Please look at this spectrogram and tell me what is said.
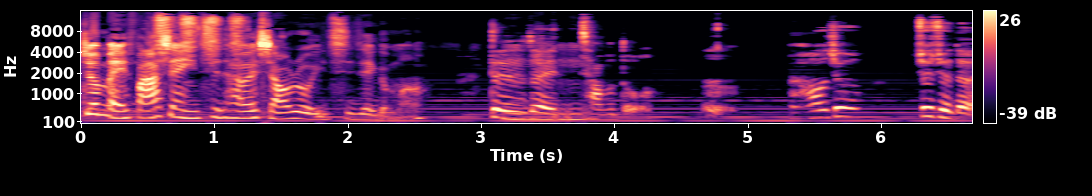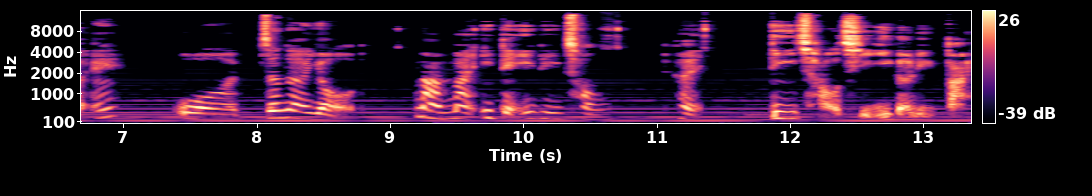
就每发现一次，他会削弱一次这个吗？对对对，差不多，嗯，然后就就觉得，哎，我真的有慢慢一点一滴从很低潮期一个礼拜，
